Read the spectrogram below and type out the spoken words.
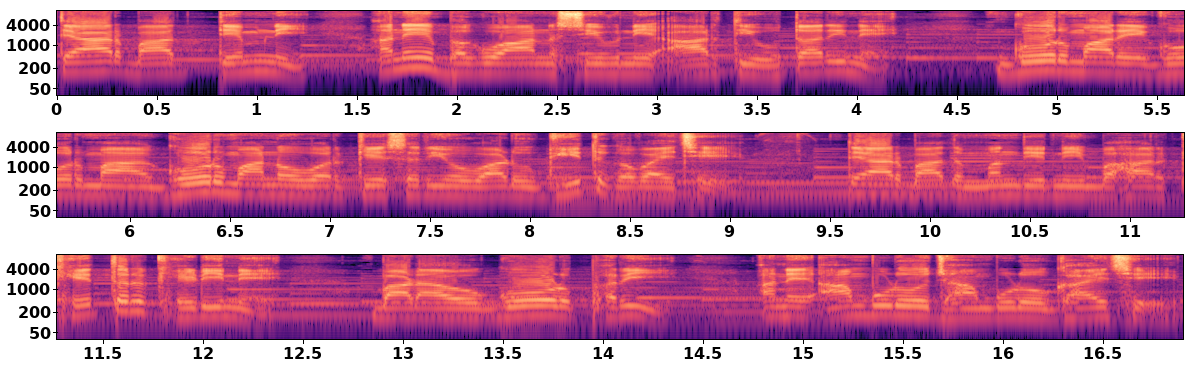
ત્યારબાદ તેમની અને ભગવાન શિવની આરતી ઉતારીને ગોરમારે ગોરમાં ગોર માનો વર કેસરીઓવાળું ગીત ગવાય છે. ત્યારબાદ મંદિરની બહાર ખેતર ખેડીને બાળાઓ ગોળ ફરી અને આંબુડો જાંબુડો ગાય છે.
